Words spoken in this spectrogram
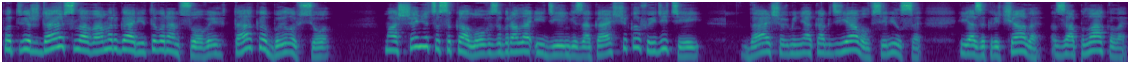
Подтверждаю слова Маргариты Воронцовой. Так и было все. Мошенница Соколова забрала и деньги заказчиков, и детей. Дальше в меня как дьявол вселился. Я закричала, заплакала,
